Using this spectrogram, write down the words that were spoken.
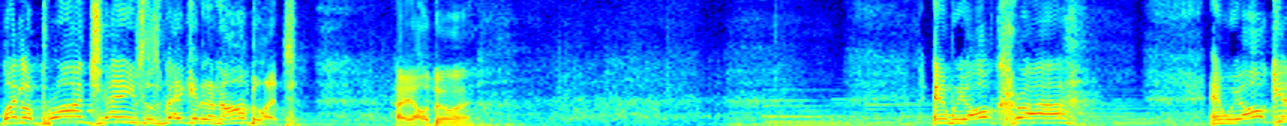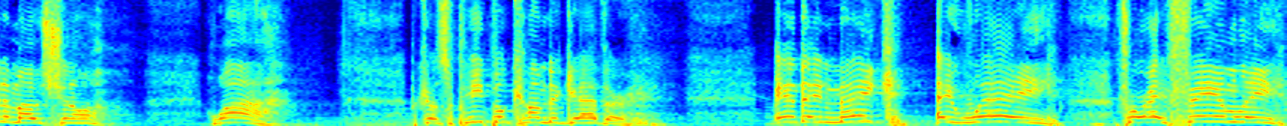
Like LeBron James is making an omelet. How y'all doing? And we all cry and we all get emotional. Why? Because people come together and they make a way for a family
